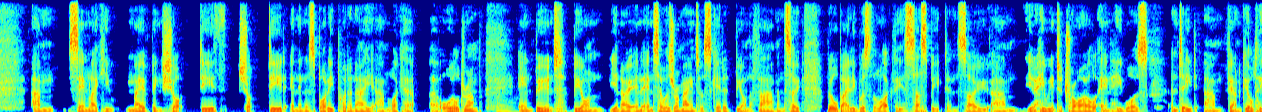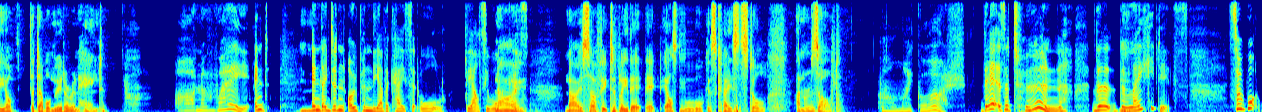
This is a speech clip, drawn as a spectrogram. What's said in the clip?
um, Sam Lakey may have been shot death, shot dead, and then his body put in a um, like a, a, oil drum oh. and burnt beyond, you know, and, and so his remains were scattered beyond the farm. And so Bill Bayly was the likeliest suspect, and so um, you know he went to trial and he was indeed um, found guilty of the double murder and hanged. Oh no way! And mm. and they didn't open the other case at all. The Elsie Walker no. case. No, so effectively that, that Elsie Walker's case is still unresolved. Oh my gosh. There is a turn. The the mm. Lakey deaths. So what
